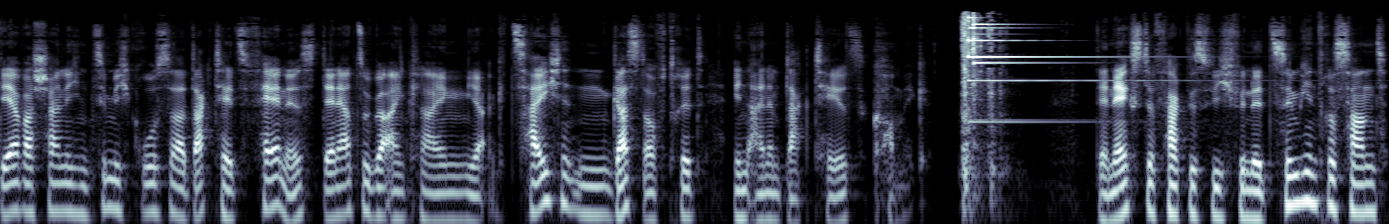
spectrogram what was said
der wahrscheinlich ein ziemlich großer DuckTales-Fan ist, denn er hat sogar einen kleinen ja, gezeichneten Gastauftritt in einem DuckTales-Comic. Der nächste Fakt ist, wie ich finde, ziemlich interessant,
